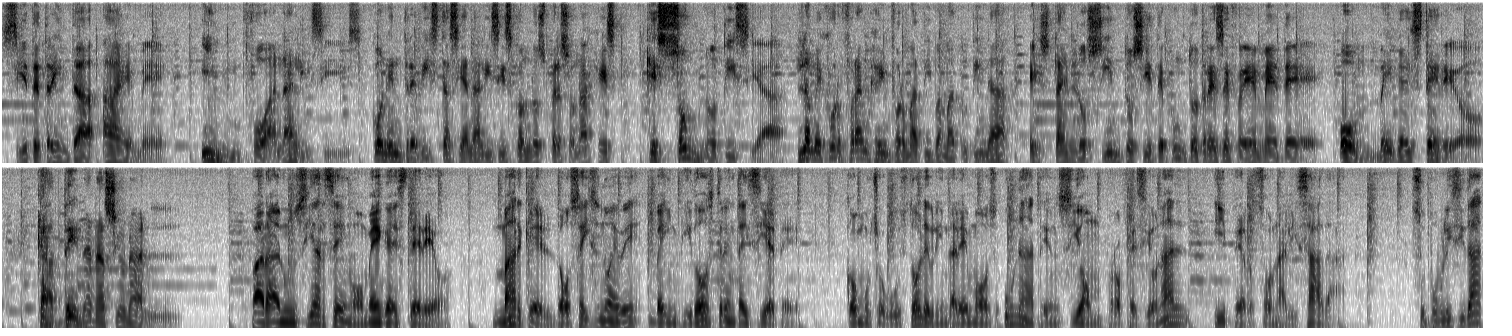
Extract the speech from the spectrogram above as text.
7:30 AM. Infoanálisis, con entrevistas y análisis con los personajes que son noticia. La mejor franja informativa matutina está en los 107.3 FM de Omega Estéreo, cadena nacional. Para anunciarse en Omega Estéreo, marque el 269-2237. Con mucho gusto le brindaremos una atención profesional y personalizada. Su publicidad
